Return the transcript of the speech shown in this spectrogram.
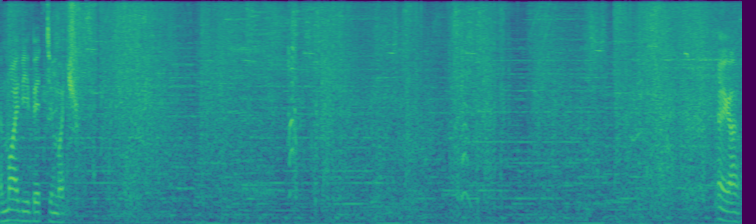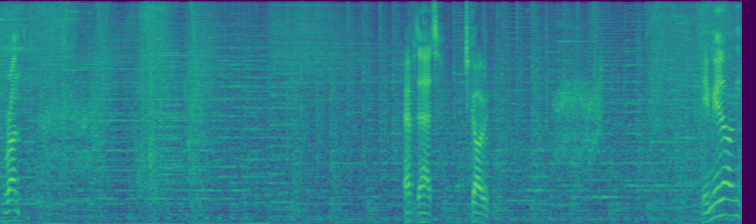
It might be a bit too much. You go, run. Have that. Let's go. Leave me alone.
